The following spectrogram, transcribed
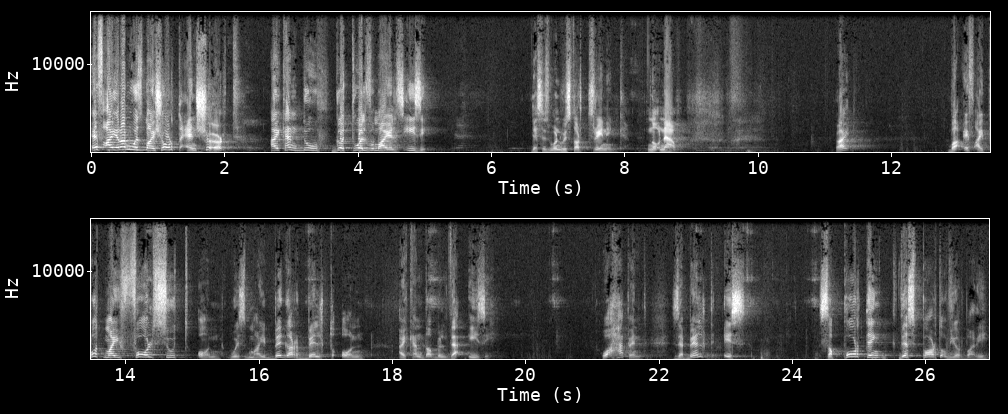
If I run with my short and shirt, I can do good 12 miles easy. This is when we start training, not now. Right? But if I put my full suit on with my bigger belt on, I can double that easy. What happened? The belt is supporting this part of your body.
